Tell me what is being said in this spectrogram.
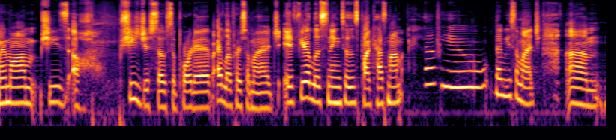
my mom, she's, oh, she's just so supportive. I love her so much. If you're listening to this podcast, mom, I love you. Love you so much. Um,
